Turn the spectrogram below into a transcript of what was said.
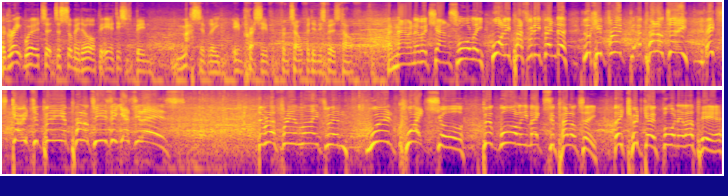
a great word to, to sum it up. It, this has been massively impressive from Telford in this first half. And now another chance. Whalley, Whalley pass for defender, looking for a, a penalty. It's going to be a penalty, is it? Yes, it is. The referee and linesman weren't quite sure, but Whalley makes the penalty. They could go 4 0 up here,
